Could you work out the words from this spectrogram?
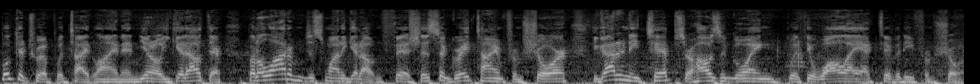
book a trip with Tightline, and you know, you get out there. But a lot of them just want to get out and fish. This is a great time from shore. You got any tips, or how's it going with your walleye activity from shore?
